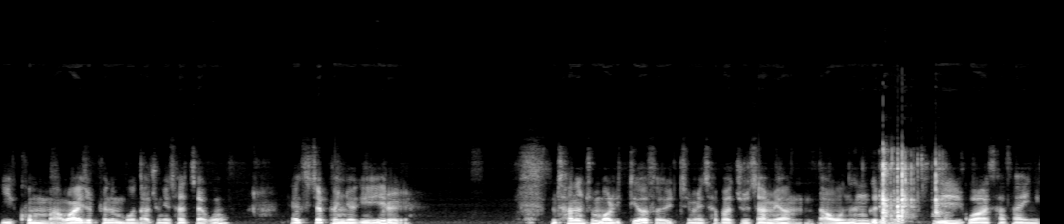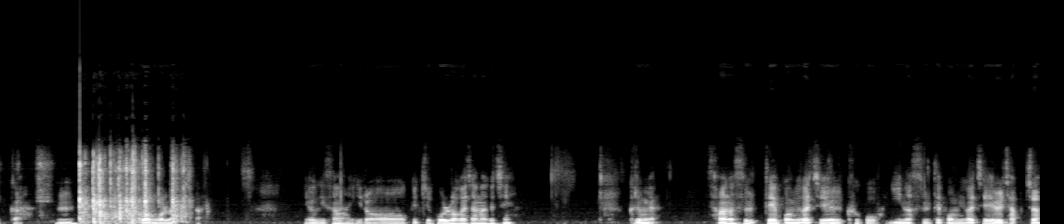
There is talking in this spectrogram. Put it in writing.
2, y좌표는 뭐 나중에 찾자고, x좌표는 여기 1, 4는 좀 멀리 띄어서 이쯤에 잡아주자면 나오는 그림은 1과 4 사이니까 응? 그건 걸로 합시다. 여기서 이렇게 찍고 올라가잖아 그치? 그러면 4 넣었을 때 범위가 제일 크고 2 넣었을 때 범위가 제일 작죠?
